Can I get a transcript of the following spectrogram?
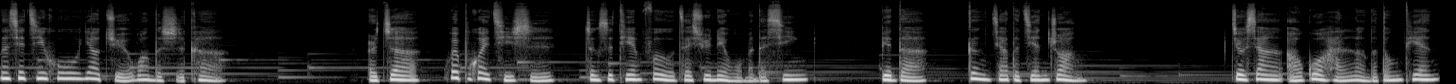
那些几乎要绝望的时刻？而这会不会其实正是天赋在训练我们的心，变得更加的坚壮？就像熬过寒冷的冬天，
